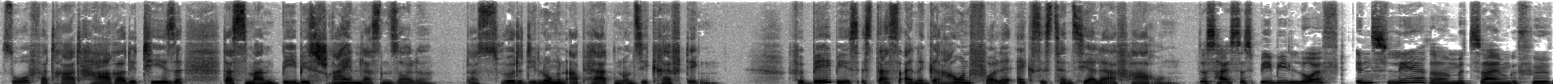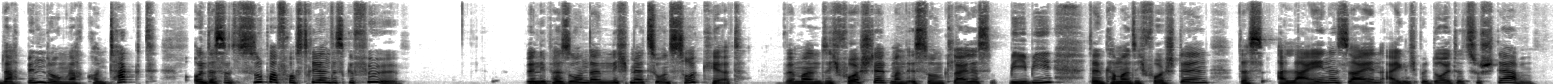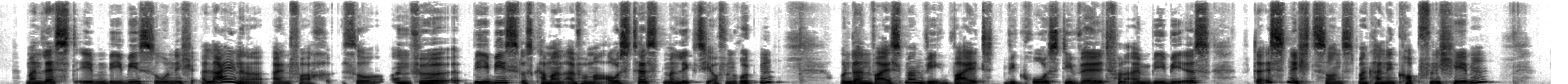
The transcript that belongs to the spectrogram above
So vertrat Hara die These, dass man Babys schreien lassen solle. Das würde die Lungen abhärten und sie kräftigen. Für Babys ist das eine grauenvolle existenzielle Erfahrung. Das heißt, das Baby läuft ins Leere mit seinem Gefühl nach Bindung, nach Kontakt. Und das ist ein super frustrierendes Gefühl, wenn die Person dann nicht mehr zu uns zurückkehrt. Wenn man sich vorstellt, man ist so ein kleines Baby, dann kann man sich vorstellen, dass alleine sein eigentlich bedeutet zu sterben man lässt eben Babys so nicht alleine einfach so. Und für Babys, das kann man einfach mal austesten, man legt sich auf den Rücken und dann weiß man, wie weit, wie groß die Welt von einem Baby ist. Da ist nichts sonst. Man kann den Kopf nicht heben.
